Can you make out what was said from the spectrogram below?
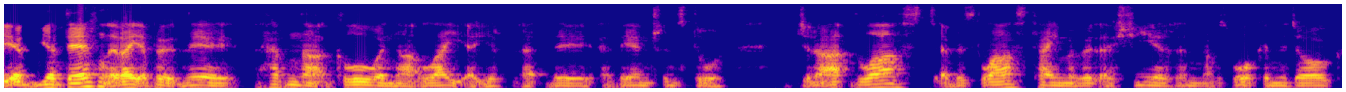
you're, you're definitely right about the having that glow and that light at your at the at the entrance door. You know, at the last it was last time about this year, and I was walking the dog,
